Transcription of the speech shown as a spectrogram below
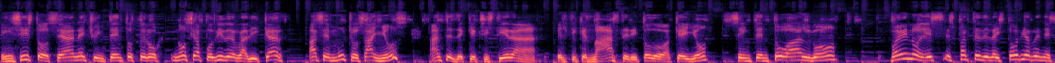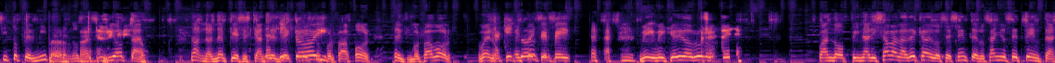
insisto, se han hecho intentos, pero no se ha podido erradicar. Hace muchos años, antes de que existiera el Ticketmaster y todo aquello, se intentó algo. Bueno, es, es parte de la historia, Renecito, permíteme, no seas idiota. No, no, no empieces que antes de Cristo, estoy. por favor, por favor. Bueno, Aquí estoy, entonces, mi, mi querido Rudo, cuando finalizaba la década de los 60, de los años 70,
